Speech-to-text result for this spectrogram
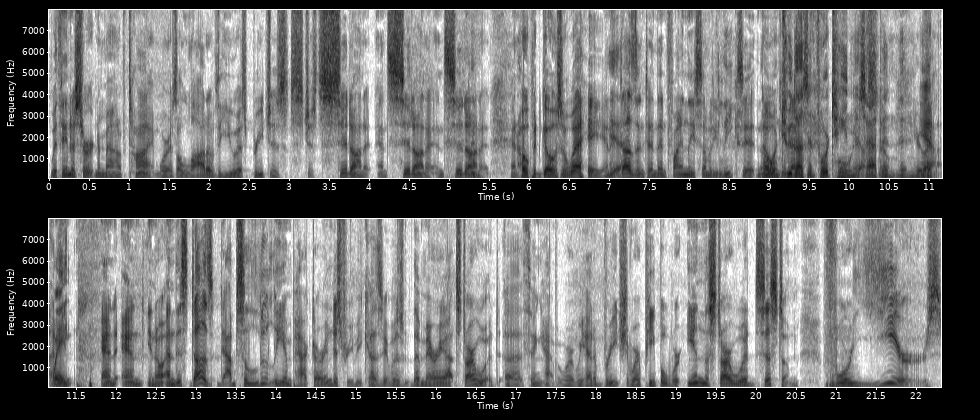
within a certain amount of time. Whereas a lot of the U.S. breaches just sit on it and sit on it and sit on it and hope it goes away, and Yeah. it doesn't. And then finally somebody leaks it. Oh, No, in 2014 oh, this yes, no. happened, and you're Yeah, like, I mean, wait. and and you know, and this does absolutely impact our industry because it was the Marriott Starwood uh, thing happened where we had a breach where people were in the Starwood system for Mm-hmm. Years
